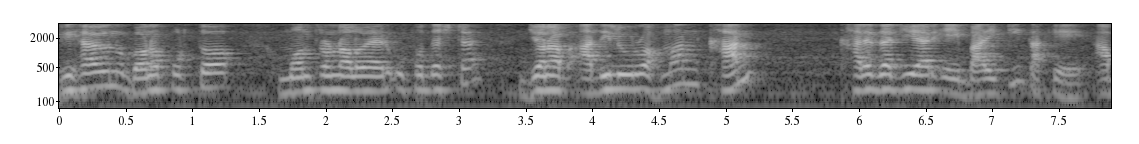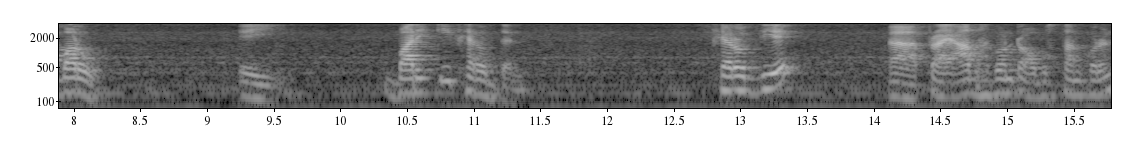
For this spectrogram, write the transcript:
গৃহায়ন গণপূর্ত মন্ত্রণালয়ের উপদেষ্টা জনাব আদিলুর রহমান খান খালেদা জিয়ার এই বাড়িটি তাকে আবারও এই বাড়িটি ফেরত দেন। ফেরত দিয়ে প্রায় আধা ঘণ্টা অবস্থান করেন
